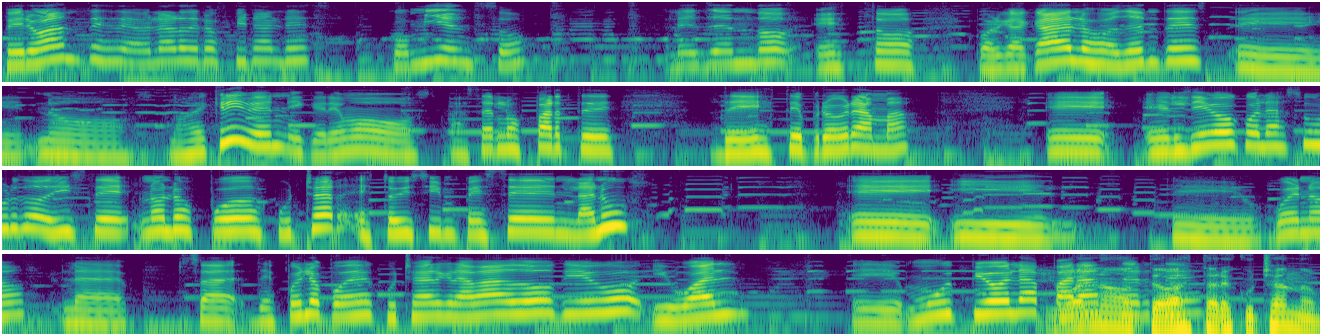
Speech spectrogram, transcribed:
Pero antes de hablar de los finales, comienzo leyendo esto, porque acá los oyentes eh, nos, nos escriben y queremos hacerlos parte de este programa. Eh, el Diego Colazurdo dice, no los puedo escuchar, estoy sin PC en Lanús. Eh, y eh, bueno, después lo podés escuchar grabado, Diego, igual eh, muy piola para Igual no hacerte... te va a estar escuchando,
